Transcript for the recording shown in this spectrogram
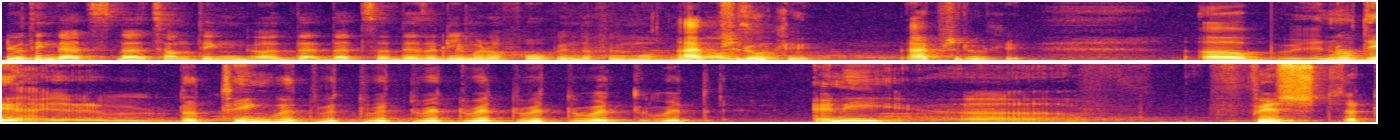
Do you think that's that's something uh, that that's a, there's a glimmer of hope in the film movement? also? Absolutely, absolutely. Uh, you know the the thing with with with with with with with, with any uh, fist that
